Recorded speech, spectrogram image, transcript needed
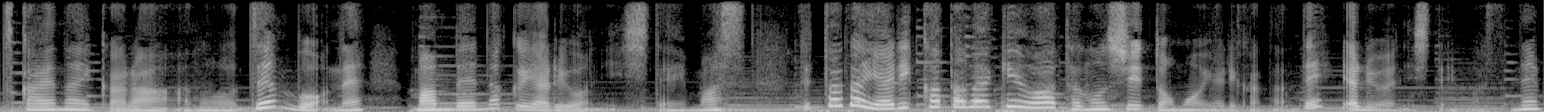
使えないからあの全部をねまんべんなくやるようにしています。でただやり方だけは楽しいと思うやり方でやるようにしていますね。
